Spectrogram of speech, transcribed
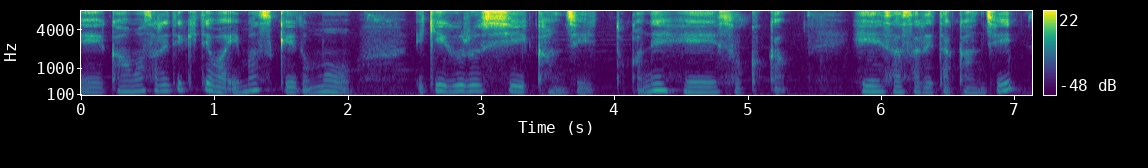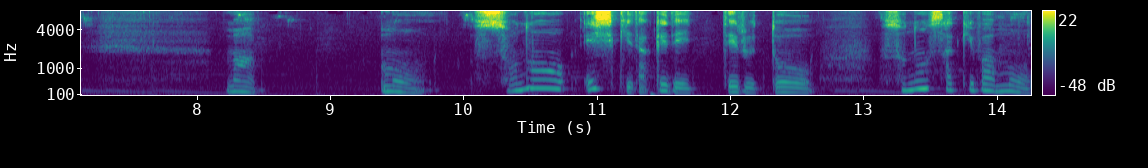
えー、緩和されてきてはいますけれども息苦しい感じとかね閉塞感閉鎖された感じまあもうその意識だけで言ってるとその先はもう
